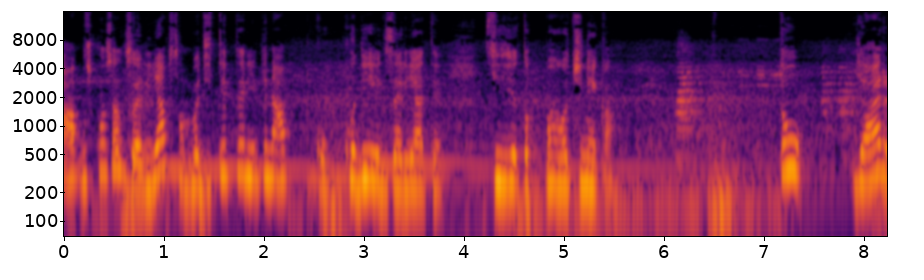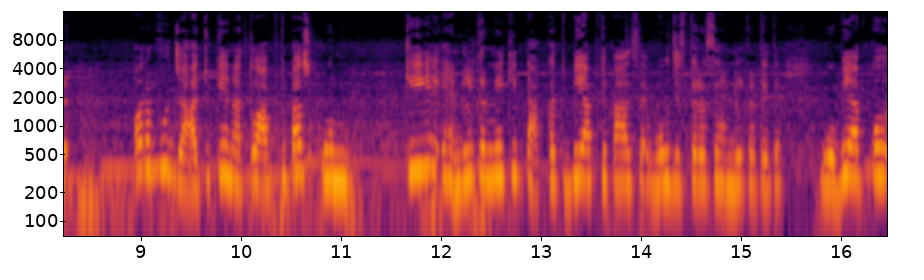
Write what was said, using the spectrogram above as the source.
आप उसको सब ज़रिया समझते थे, लेकिन आप खुद ही एक ज़रिया थे चीज़ों तक पहुँचने का। तो यार, और अब वो जा चुके हैं ना तो आपके पास उनकी हैंडल करने की ताकत भी आपके पास है। वो जिस तरह से हैंडल करते थे, वो भी आपको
